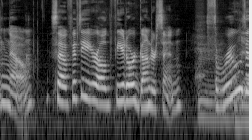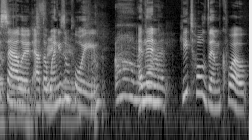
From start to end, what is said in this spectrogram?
No. So 58 year old Theodore Gunderson hmm. threw the Yes, it salad at the Wendy's name. employee. oh my and god. And then he told them, quote,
